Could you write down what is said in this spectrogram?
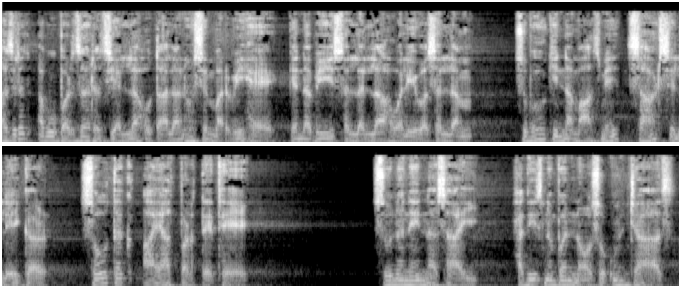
حضرت ابو برزہ رضی اللہ تعالیٰ عنہ سے مروی ہے کہ نبی صلی اللہ علیہ وسلم صبح کی نماز میں ساٹھ سے لے کر سو تک آیات پڑھتے تھے۔ سنن نسائی، حدیث نمبر نو سو انچاس۔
